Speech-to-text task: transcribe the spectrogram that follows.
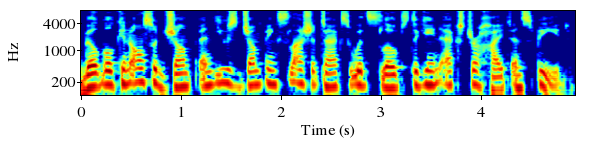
Bilbo can also jump and use jumping slash attacks with slopes to gain extra height and speed.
